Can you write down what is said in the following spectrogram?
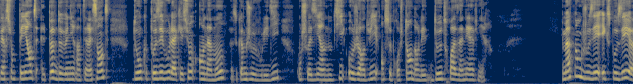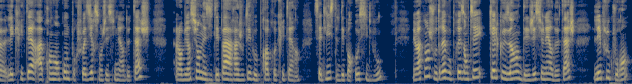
versions payantes, elles peuvent devenir intéressantes. Donc posez-vous la question en amont, parce que comme je vous l'ai dit, on choisit un outil aujourd'hui en se projetant dans les 2-3 années à venir. Maintenant que je vous ai exposé euh, les critères à prendre en compte pour choisir son gestionnaire de tâches, alors bien sûr n'hésitez pas à rajouter vos propres critères. Hein. Cette liste dépend aussi de vous. Mais maintenant je voudrais vous présenter quelques-uns des gestionnaires de tâches les plus courants.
